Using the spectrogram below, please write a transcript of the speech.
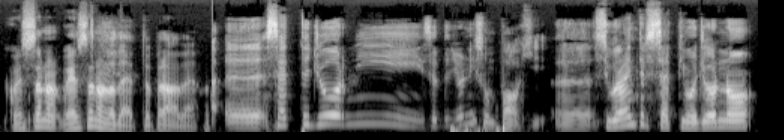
Questo, no- questo non l'ho detto, però vabbè. Eh, sette giorni. Sette giorni sono pochi. Eh, sicuramente il settimo giorno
